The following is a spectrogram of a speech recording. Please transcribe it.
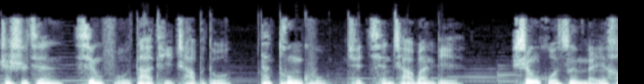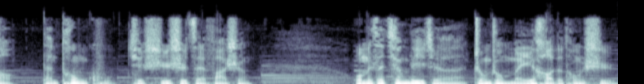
这世间幸福大体差不多，但痛苦却千差万别。生活最美好。但痛苦却时时在发生。我们在经历着种种美好的同时，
